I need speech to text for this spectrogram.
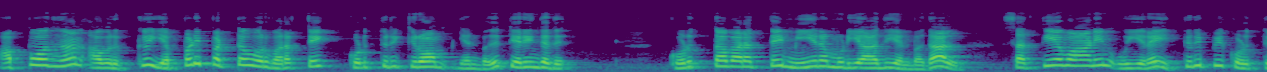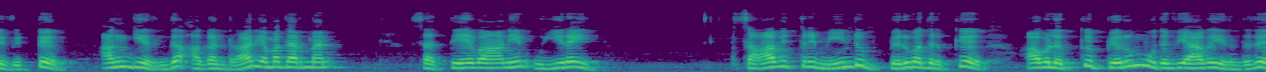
அப்போதுதான் அவருக்கு எப்படிப்பட்ட ஒரு வரத்தை கொடுத்திருக்கிறோம் என்பது தெரிந்தது. கொடுத்த வரத்தை மீற முடியாது என்பதால் சத்தியவானின் உயிரை திருப்பி கொடுத்துவிட்டு அங்கிருந்து அகன்றார் யமதர்மன். சத்தியவானின் உயிரை சாவித்ரி மீண்டும் பெறுவதற்கு அவளுக்கு பெரும் உதவியாக இருந்தது.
